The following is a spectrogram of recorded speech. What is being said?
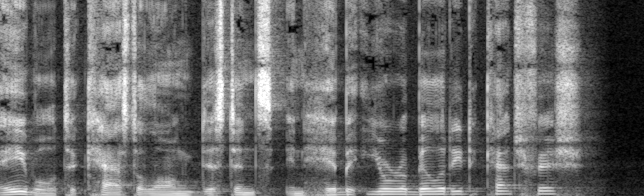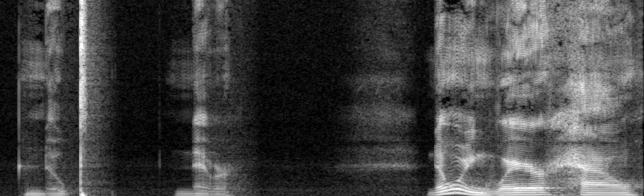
able to cast a long distance inhibit your ability to catch fish? Nope. Never. Knowing where, how,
